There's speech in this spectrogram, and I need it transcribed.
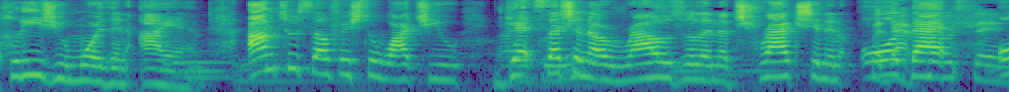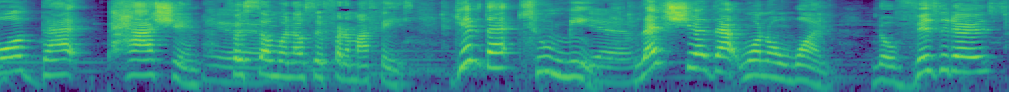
please you more than I am. I'm too selfish to watch you get such an arousal and attraction and all that, that all that passion yeah. for someone else in front of my face. Give that to me. Yeah. Let's share that one on one. No visitors,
